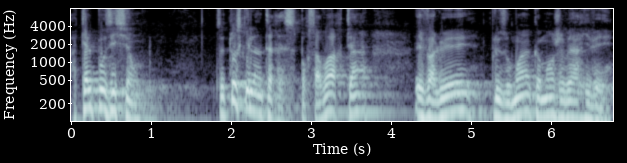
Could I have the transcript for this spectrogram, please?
À quelle position? C'est tout ce qui l'intéresse pour savoir, tiens, évaluer plus ou moins comment je vais arriver.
